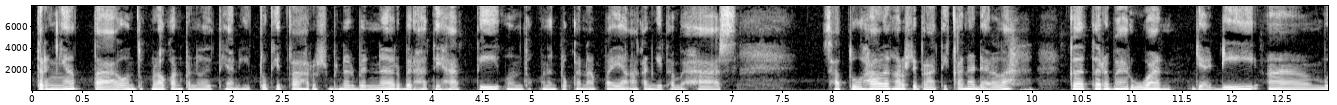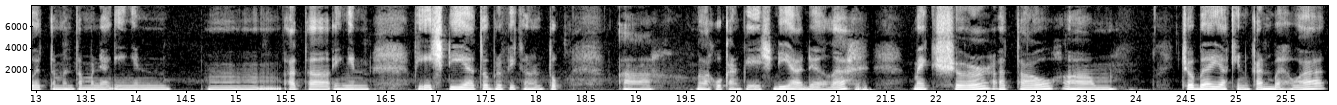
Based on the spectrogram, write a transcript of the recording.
ternyata untuk melakukan penelitian itu kita harus benar-benar berhati-hati untuk menentukan apa yang akan kita bahas. Satu hal yang harus diperhatikan adalah keterbaruan. Jadi um, buat teman-teman yang ingin um, atau ingin PhD atau berpikir untuk uh, melakukan PhD adalah make sure atau um, coba yakinkan bahwa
